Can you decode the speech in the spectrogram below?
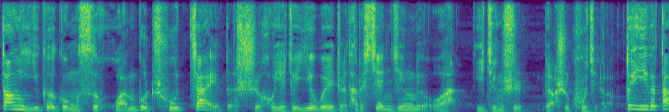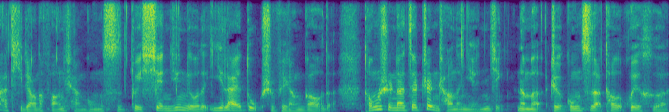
当一个公司还不出债的时候，也就意味着它的现金流啊，已经是表示枯竭了。对于一个大体量的房地产公司，对现金流的依赖度是非常高的。同时呢，在正常的年景，那么这个公司啊，它会和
